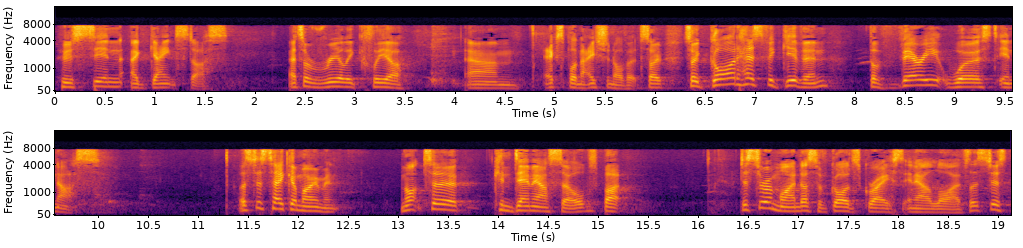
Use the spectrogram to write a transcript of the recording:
who sin against us. That's a really clear um, explanation of it. So, so God has forgiven the very worst in us. Let's just take a moment, not to condemn ourselves, but just to remind us of God's grace in our lives. Let's just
